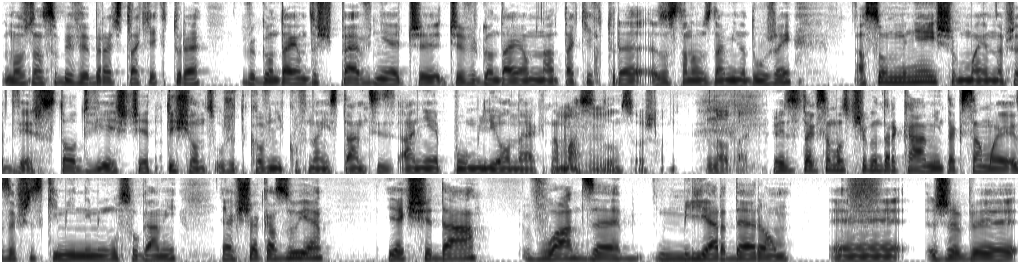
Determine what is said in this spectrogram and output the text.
e, można sobie wybrać takie, które wyglądają dość pewnie, czy, czy wyglądają na takie, które zostaną z nami na dłużej, a są mniejsze, bo mają na przykład, wiesz, 100, 200, 1000 użytkowników na instancji, a nie pół miliona jak na mhm. Mastodon Social. No tak. Więc tak samo z przeglądarkami, tak samo jak ze wszystkimi innymi usługami. Jak się okazuje, jak się da władzę miliarderom, e, żeby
